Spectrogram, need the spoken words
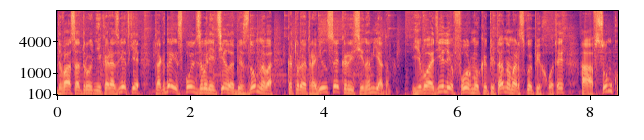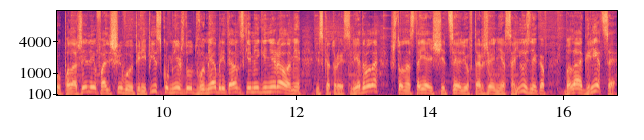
Два сотрудника разведки тогда использовали тело бездомного, который отравился крысиным ядом. Его одели в форму капитана морской пехоты, а в сумку положили фальшивую переписку между двумя британскими генералами, из которой следовало, что настоящей целью вторжения союзников была Греция,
